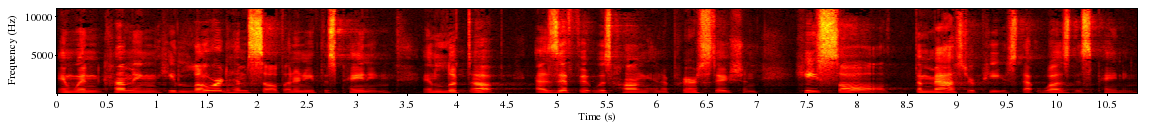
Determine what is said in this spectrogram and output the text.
And when Cumming, he lowered himself underneath this painting and looked up as if it was hung in a prayer station. He saw the masterpiece that was this painting.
